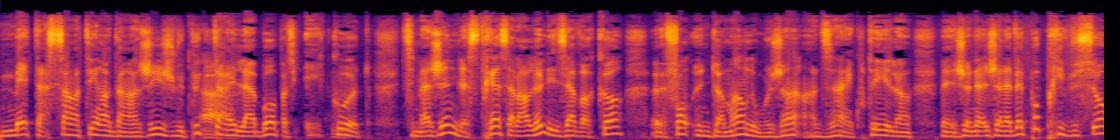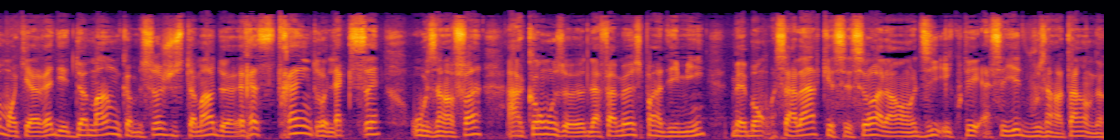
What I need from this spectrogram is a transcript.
met ta santé en danger, je veux plus que Ah. tu ailles là-bas parce que écoute, t'imagines le stress. Alors là, les avocats euh, font une demande aux gens en disant écoutez là, mais je, ne- je n'avais pas prévu ça, moi, qu'il y aurait des demandes comme ça, justement, de restreindre l'accès aux enfants à cause euh, de la fameuse pandémie. Mais bon, ça a l'air que c'est ça. Alors on dit écoutez, essayez de vous entendre.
